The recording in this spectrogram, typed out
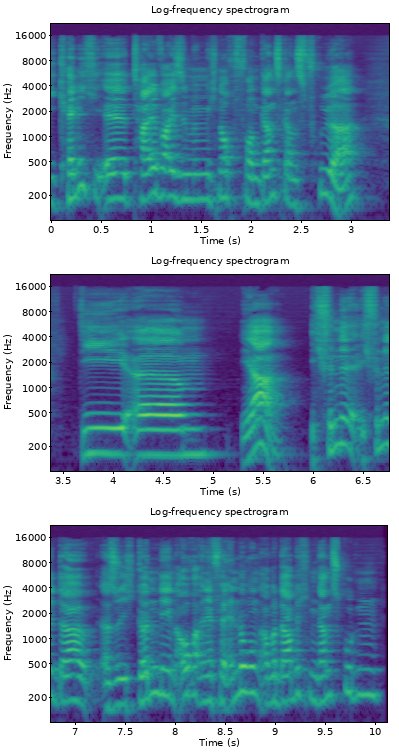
Die kenne ich äh, teilweise nämlich noch von ganz, ganz früher. Die, ähm, ja, ich finde, ich finde da, also ich gönne denen auch eine Veränderung, aber da habe ich einen ganz guten,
